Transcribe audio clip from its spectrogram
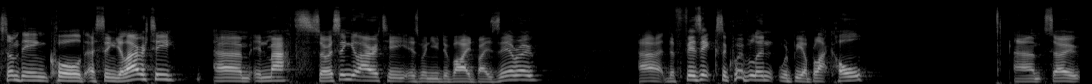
something called a singularity um, in maths. So a singularity is when you divide by zero. Uh, the physics equivalent would be a black hole. Um, so,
